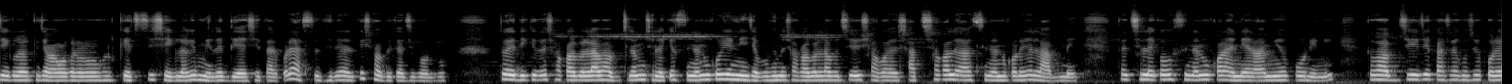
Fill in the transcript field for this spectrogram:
যেগুলো আর কি জামা কাপড় কেচেছি সেগুলো আগে মেলে দিয়ে আসি, তারপরে আস্তে ধীরে আর কি সবই কাজই করব। তো এদিকে তো সকালবেলা ভাবছিলাম ছেলেকে স্নান করিয়ে নিয়ে যাব, কিন্তু সকালবেলা বলছি ওই সকাল সাত সকালে আর স্নান করিয়ে লাভ নেই। তাই ছেলেকেও স্নান করায়নি আর আমিও করিনি। তো ভাবছি যে কাঁচাকুচো করে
